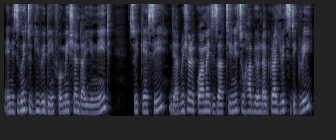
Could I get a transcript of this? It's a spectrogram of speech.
and it's going to give you the information that you need. So you can see the admission requirement is that you need to have your undergraduate degree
